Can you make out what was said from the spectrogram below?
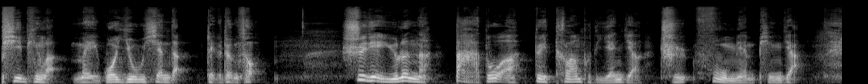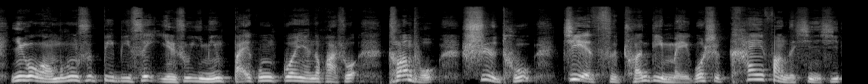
批评了美国优先的这个政策。世界舆论呢，大多啊对特朗普的演讲持负面评价。英国广播公司 BBC 引述一名白宫官员的话说：“特朗普试图借此传递美国是开放的信息，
